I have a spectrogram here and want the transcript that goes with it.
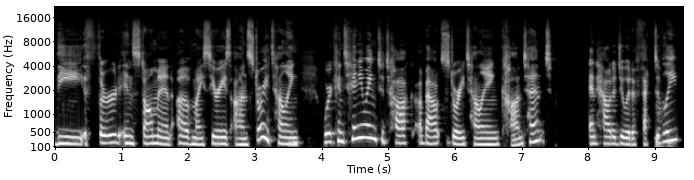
the third installment of my series on storytelling. We're continuing to talk about storytelling content and how to do it effectively.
